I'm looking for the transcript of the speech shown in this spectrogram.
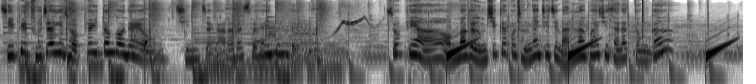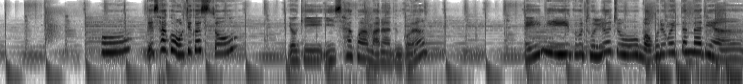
지폐 두 장이 접혀 있던 거네요. 진작 알아봤어야 했는데. 소피아, 엄마가 음식 갖고 장난치지 말라고 하시지 않았던가? 어? 내 사과 어디 갔어? 여기 이 사과 말하는 거야? 에이미, 그거 돌려줘. 먹으려고 했단 말이야.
